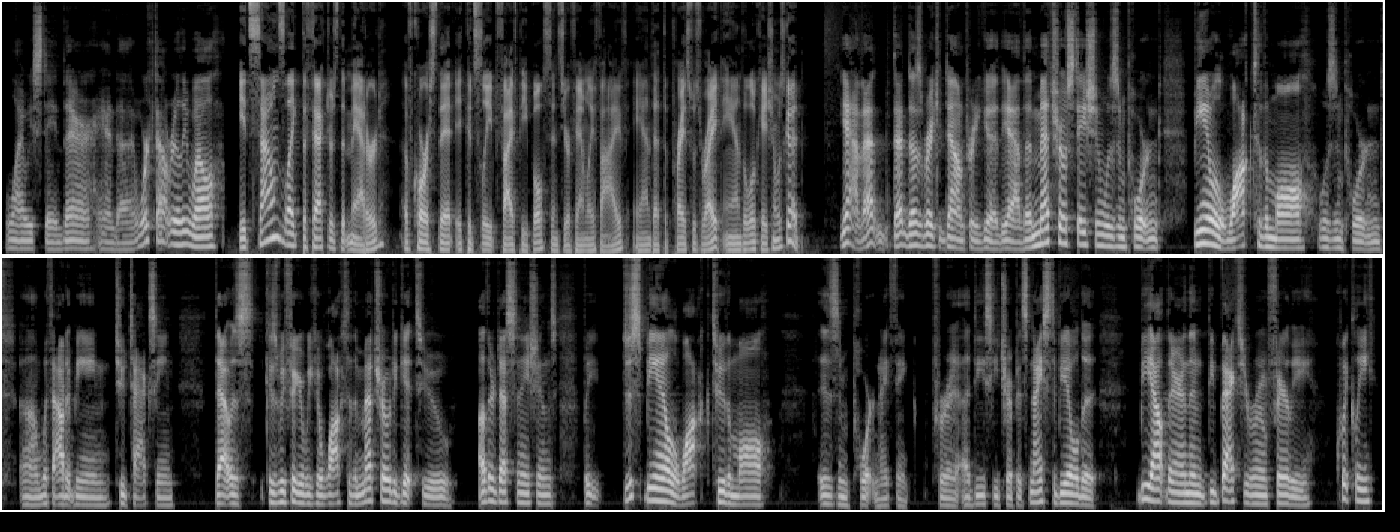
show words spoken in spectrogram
why we stayed there. And uh, it worked out really well. It sounds like the factors that mattered, of course, that it could sleep five people since you're a family of five, and that the price was right and the location was good. Yeah, that that does break it down pretty good. Yeah, the metro station was important. Being able to walk to the mall was important um, without it being too taxing. That was because we figured we could walk to the metro to get to other destinations, but just being able to walk to the mall is important. I think for a, a DC trip, it's nice to be able to be out there and then be back to your room fairly quickly.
